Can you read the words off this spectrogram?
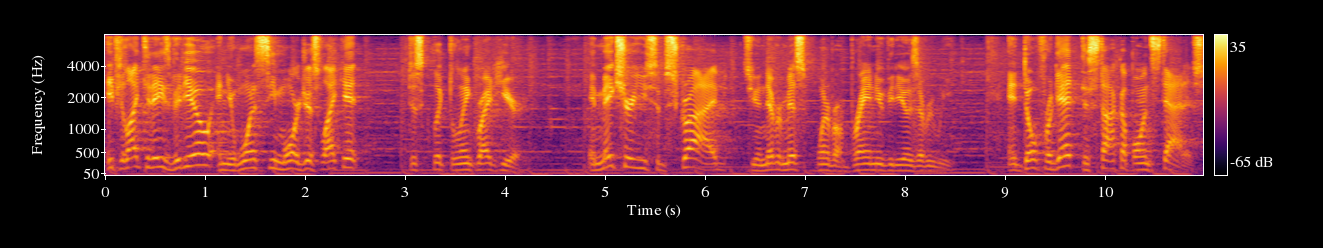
If you like today's video and you want to see more just like it, just click the link right here. And make sure you subscribe so you'll never miss one of our brand new videos every week. And don't forget to stock up on status.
